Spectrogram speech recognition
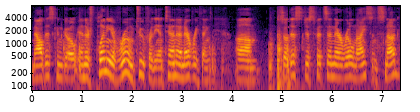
now this can go, and there's plenty of room too for the antenna and everything. Um, so this just fits in there real nice and snug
